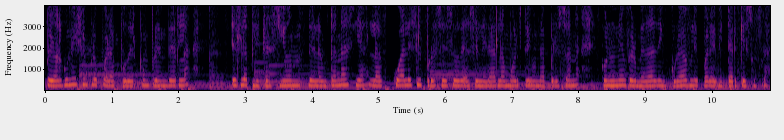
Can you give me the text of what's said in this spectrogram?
pero algún ejemplo para poder comprenderla es la aplicación de la eutanasia, la cual es el proceso de acelerar la muerte de una persona con una enfermedad incurable para evitar que sufra.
